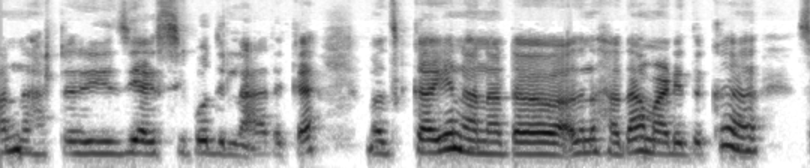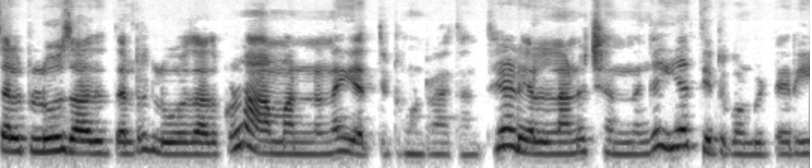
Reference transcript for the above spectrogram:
ಮಣ್ಣು ಅಷ್ಟು ಈಸಿಯಾಗಿ ಸಿಗೋದಿಲ್ಲ ಅದಕ್ಕೆ. ಅದಕ್ಕಾಗಿ ನಾನು ಅಟ ಅದನ್ನ ಹದ ಮಾಡಿದ್ದಕ್ಕೆ ಸ್ವಲ್ಪ ಲೂಸ್ ಆದತ್ತಲ್ರಿ ಲೂಸ್ ಆದ ಕೂಡ ಆ ಮಣ್ಣನ್ನ ಎತ್ತಿಟ್ಕೊಂಡ್ರ ಅಂತ ಹೇಳಿ ಎಲ್ಲಾನು ಚಂದಂಗ ಎತ್ತಿಟ್ಕೊಂಡ್ಬಿಟ್ಟೆ ರೀ.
